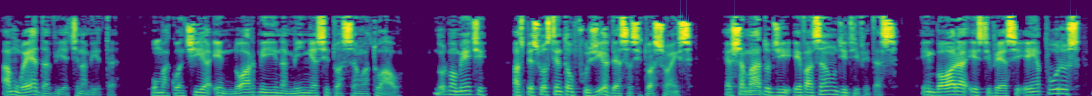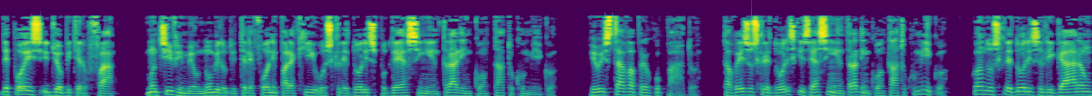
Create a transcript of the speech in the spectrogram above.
a moeda vietnamita, uma quantia enorme na minha situação atual. Normalmente, as pessoas tentam fugir dessas situações. É chamado de evasão de dívidas. Embora estivesse em apuros, depois de obter o FA, mantive meu número de telefone para que os credores pudessem entrar em contato comigo. Eu estava preocupado. Talvez os credores quisessem entrar em contato comigo. Quando os credores ligaram,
